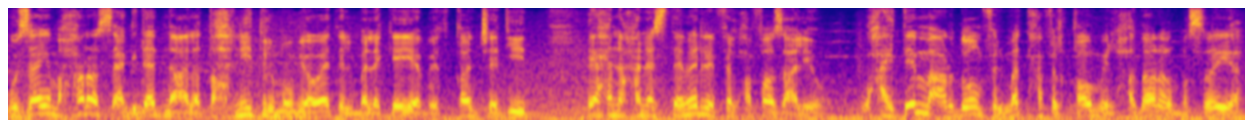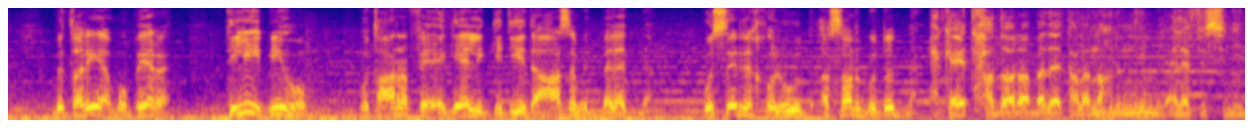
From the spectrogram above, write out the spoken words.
وزي ما حرص أجدادنا على تحنيط المومياوات الملكية بإتقان شديد إحنا هنستمر في الحفاظ عليهم. وهيتم عرضهم في المتحف القومي للحضارة المصرية بطريقة مبهرة. تليق بيهم وتعرف في الأجيال الجديدة عظمة بلدنا وسر خلود آثار جدودنا. حكاية حضارة بدأت على نهر النيل من آلاف السنين.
